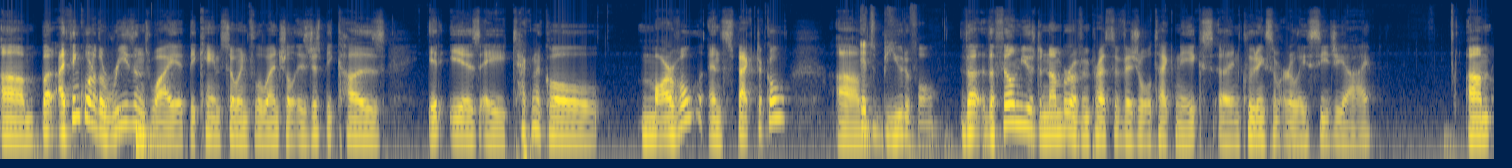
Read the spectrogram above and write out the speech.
um but i think one of the reasons why it became so influential is just because it is a technical marvel and spectacle. Um, It's beautiful. The the film used a number of impressive visual techniques, uh, including some early CGI. Um,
